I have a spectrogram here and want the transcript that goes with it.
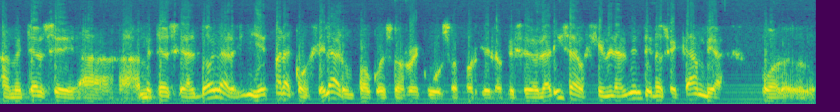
a meterse a, meterse al dólar y es para congelar un poco esos recursos porque lo que se dolariza generalmente no se cambia por,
